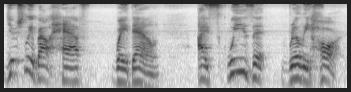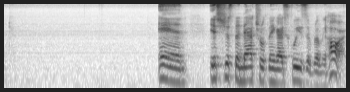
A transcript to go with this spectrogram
usually about halfway down, I squeeze it really hard. And it's just a natural thing, I squeeze it really hard.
